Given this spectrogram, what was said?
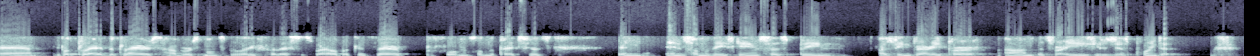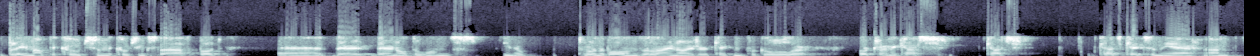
Uh, but play, the players have a responsibility for this as well because their performance on the pitch has, in in some of these games, has been has been very poor. And it's very easy to just point at blame at the coach and the coaching staff, but uh, they're they're not the ones you know throwing the ball into the line out or kicking for goal or or trying to catch catch catch kicks in the air. And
